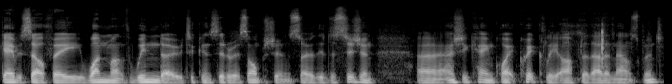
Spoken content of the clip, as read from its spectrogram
gave itself a one month window to consider its options. So the decision uh, actually came quite quickly after that announcement.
